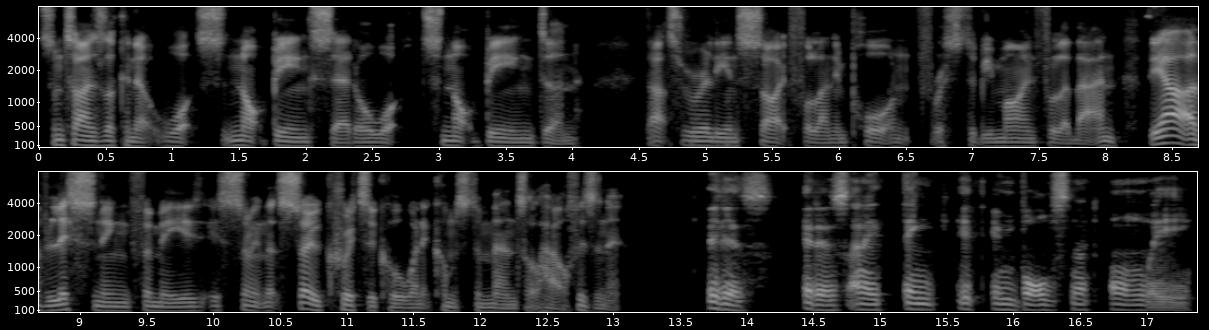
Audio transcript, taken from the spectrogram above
sometimes looking at what's not being said or what's not being done that's really insightful and important for us to be mindful of that. And the art of listening for me is, is something that's so critical when it comes to mental health, isn't it? It is. It is. And I think it involves not only,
